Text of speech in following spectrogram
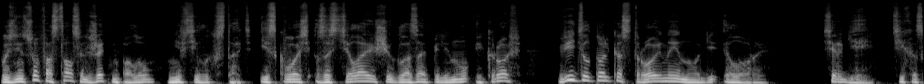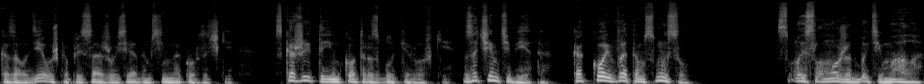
Кузнецов остался лежать на полу, не в силах встать, и сквозь застилающую глаза пелену и кровь видел только стройные ноги Элоры. «Сергей», — тихо сказала девушка, присаживаясь рядом с ним на корточке, — «скажи ты им код разблокировки. Зачем тебе это? Какой в этом смысл?» «Смысла может быть и мало»,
